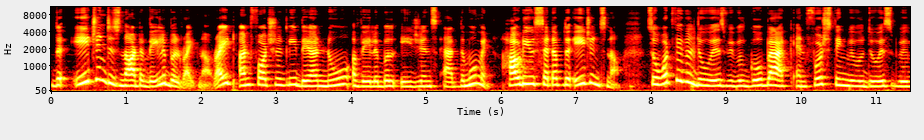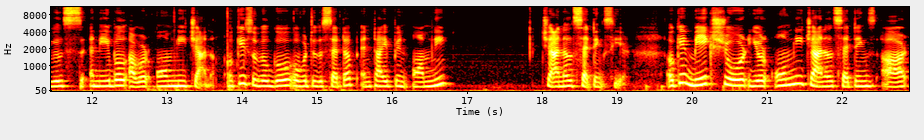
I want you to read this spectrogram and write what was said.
the agent is not available right now, right? Unfortunately, there are no available agents at the moment. How do you set up the agents now? So what we will do is we will go back and first thing we will do is we will enable our Omni channel. Okay, so we'll go over to the setup and type in Omni channel settings here okay make sure your omni channel settings are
